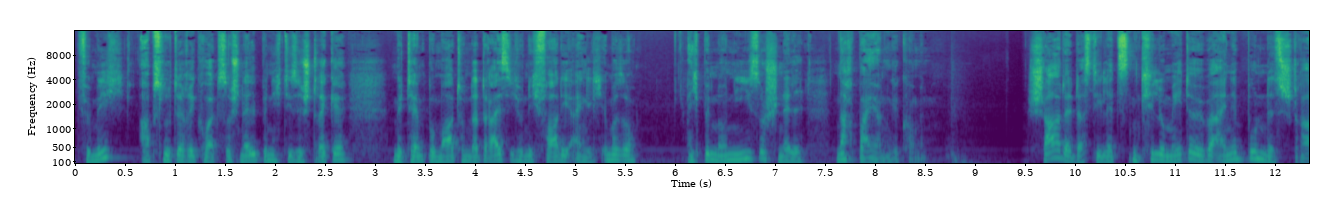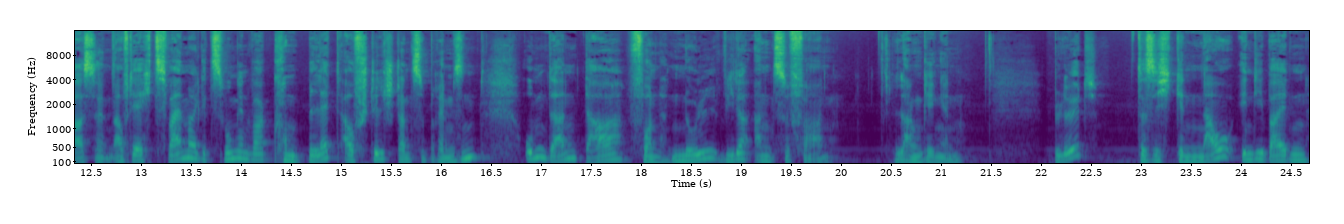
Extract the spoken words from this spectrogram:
Für mich absoluter Rekord. So schnell bin ich diese Strecke mit Tempomat 130 und ich fahre die eigentlich immer so. Ich bin noch nie so schnell nach Bayern gekommen. Schade, dass die letzten Kilometer über eine Bundesstraße, auf der ich zweimal gezwungen war, komplett auf Stillstand zu bremsen, um dann da von Null wieder anzufahren, lang gingen. Blöd, dass ich genau in die beiden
